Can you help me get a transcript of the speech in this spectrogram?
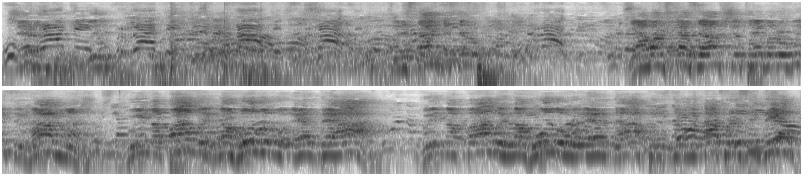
Убрати, убрати, убрати, убрати, Перестаньте це робити. Я вам сказав, що треба робити. Ганна, ви напали на голову РДА. Ви напали на голову РДА, представника президента.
